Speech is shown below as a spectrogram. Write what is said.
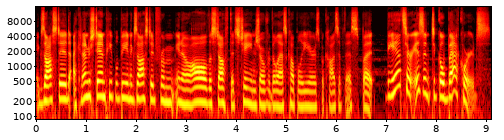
exhausted. I can understand people being exhausted from, you know, all the stuff that's changed over the last couple of years because of this, but the answer isn't to go backwards.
